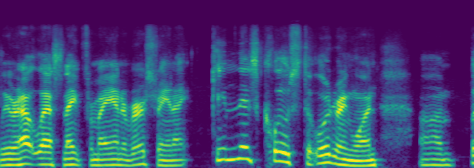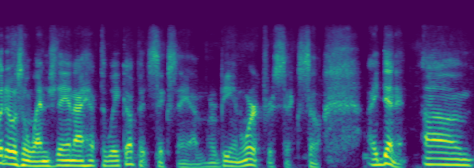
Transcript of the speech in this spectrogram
we were out last night for my anniversary, and I came this close to ordering one, um, but it was a Wednesday, and I have to wake up at 6 a.m. or be in work for six, so I didn't. Um,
